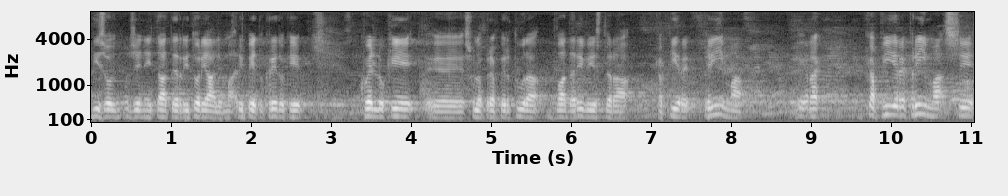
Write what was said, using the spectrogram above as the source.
disogeneità territoriale. Ma ripeto, credo che quello che eh, sulla preapertura vada rivisto era capire prima, era capire prima se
